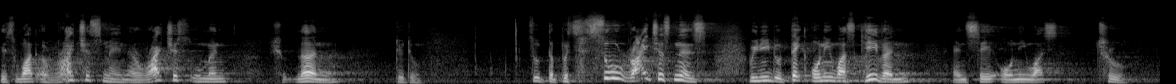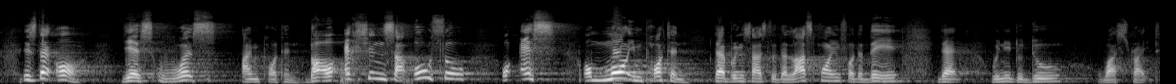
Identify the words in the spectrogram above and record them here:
is what a righteous man, a righteous woman should learn to do. So, to pursue righteousness, we need to take only what's given and say only what's true. Is that all? Yes, words are important, but our actions are also, or as, or more important. That brings us to the last point for the day that we need to do what's right.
